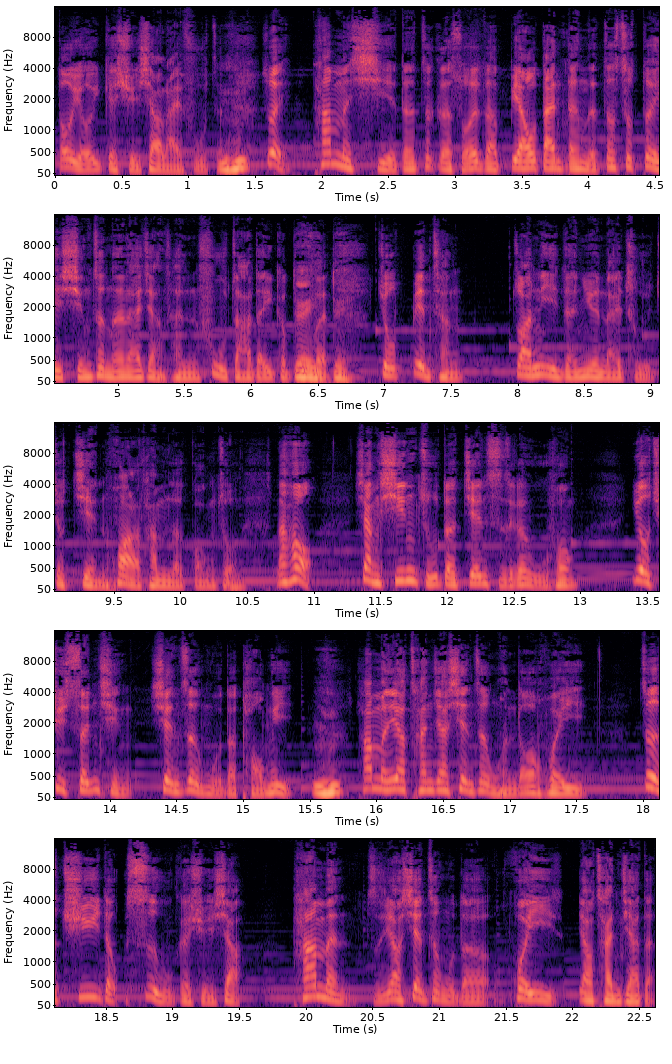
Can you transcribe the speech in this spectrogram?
都由一个学校来负责，嗯所以他们写的这个所谓的标单等等，都是对行政人来讲很复杂的一个部分，对对，就变成专业人员来处理，就简化了他们的工作。然后像新竹的坚持跟五峰，又去申请县政府的同意，嗯哼，他们要参加县政府很多会议，这区域的四五个学校，他们只要县政府的会议要参加的，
